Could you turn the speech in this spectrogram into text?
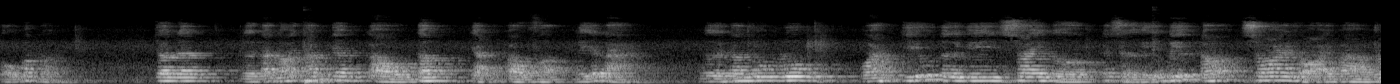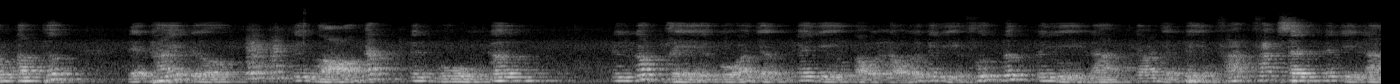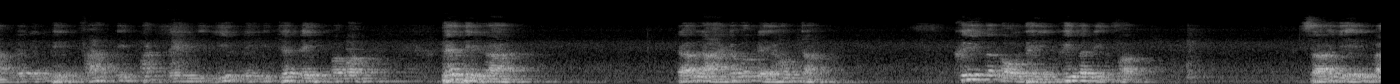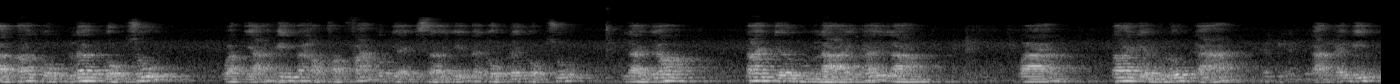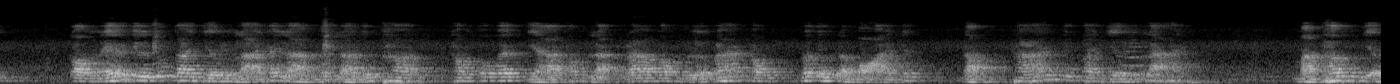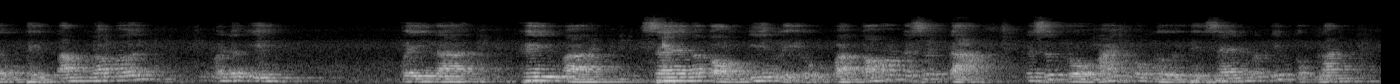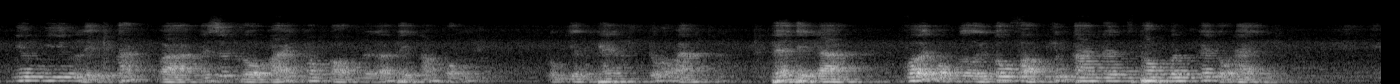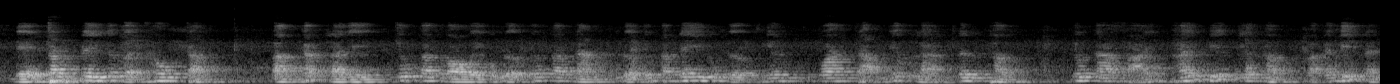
ngủ mất rồi. Cho nên người ta nói thánh nhân cầu tâm, chẳng cầu Phật, nghĩa là người ta luôn luôn quán chiếu tư duy, xoay ngược cái sự hiểu biết đó, soi rọi vào trong tâm thức để thấy được cái ngõ ngách cái nguồn cơn cái gốc rễ của những cái gì tội lỗi, cái gì phước đức, cái gì làm cho những thiện pháp phát sinh, cái gì làm cho những thiện pháp bị tắt đi, bị giết đi, bị chết đi, vân vân. Thế thì là trở lại cái vấn đề hôn trầm. Khi ta ngồi thiền, khi ta niệm phật, sở dĩ mà ta gục lên gục xuống, hoặc giả khi ta học Phật pháp cũng vậy, sở dĩ ta gục lên gục xuống là do ta dừng lại cái làm và ta dừng luôn cả cả cái biết. Còn nếu như chúng ta dừng lại cái làm, tức là chúng ta không có vết già, không lặt rau, không rửa bát, không, nói chung là mọi cái động thái chúng ta dừng lại. Mà thân dừng thì tâm nó mới mới đứng yên. Vì là khi mà xe nó còn nhiên liệu và có cái sức đạp, cái sức rồ máy của con người thì xe nó tiếp tục lăn. Nhưng nhiên liệu tắt và cái sức rồ máy không còn nữa thì nó cũng cũng dừng theo, đúng không ạ? Thế thì là với một người tu phật, chúng ta nên thông minh cái chỗ này. Để tránh đi cái bệnh hôn trầm bằng cách là gì? Chúng ta ngồi cũng được, chúng ta nằm cũng được, chúng ta đi cũng được. Nhưng quan trọng nhất là tinh thần. Chúng ta phải thấy biết tinh thật và cái biết này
